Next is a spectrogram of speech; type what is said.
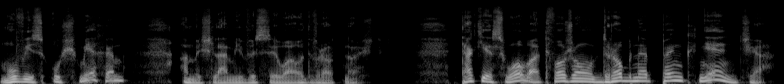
Mówi z uśmiechem, a myślami wysyła odwrotność. Takie słowa tworzą drobne pęknięcia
